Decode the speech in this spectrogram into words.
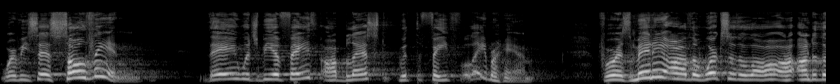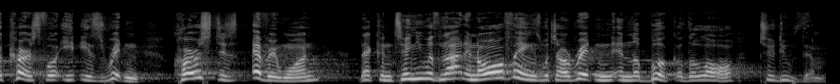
where he says, So then, they which be of faith are blessed with the faithful Abraham. For as many are the works of the law are under the curse, for it is written, Cursed is everyone that continueth not in all things which are written in the book of the law to do them.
